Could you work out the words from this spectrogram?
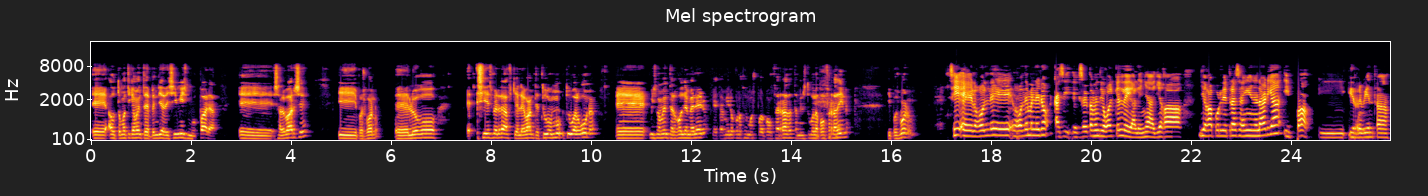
eh, automáticamente dependía de sí mismo para eh, salvarse y pues bueno, eh, luego eh, sí es verdad que el Levante tuvo, tuvo alguna, mismamente el gol de Melero, que también lo conocemos por Ponferrada, también estuvo en la Ponferradina. Y pues bueno, Sí, el gol de el gol de Melero casi exactamente igual que el de Aleñá. Llega, llega por detrás ahí en el área y pa y, y revienta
